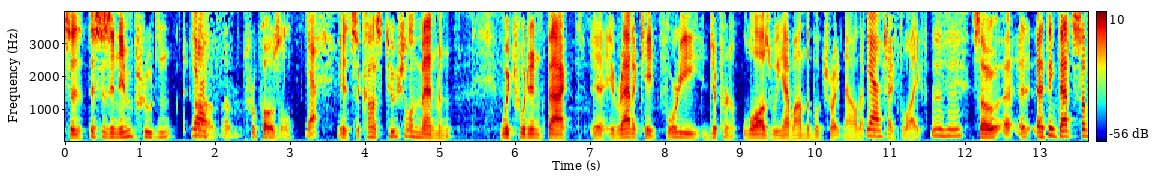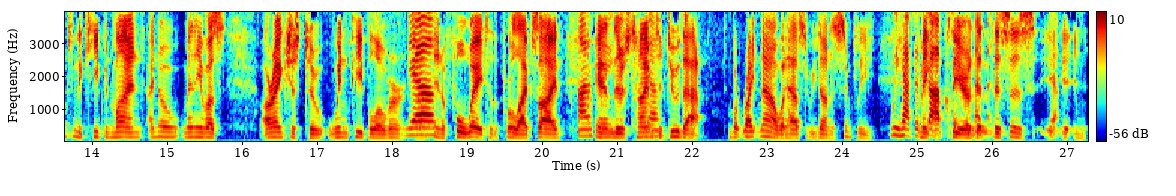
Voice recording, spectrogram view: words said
So this is an imprudent Yes. uh, uh, proposal. Yes. It's a constitutional amendment which would, in fact, uh, eradicate 40 different laws we have on the books right now that Yes. protect life. Mm-hmm. So uh, I think that's something to keep in mind. I know many of us are anxious to win people over Yeah. uh, in a full way to the pro life side. Honestly, and there's time yeah. to do that. But right now, what has to be done is simply We have to make stop it this clear that this is Yeah. an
